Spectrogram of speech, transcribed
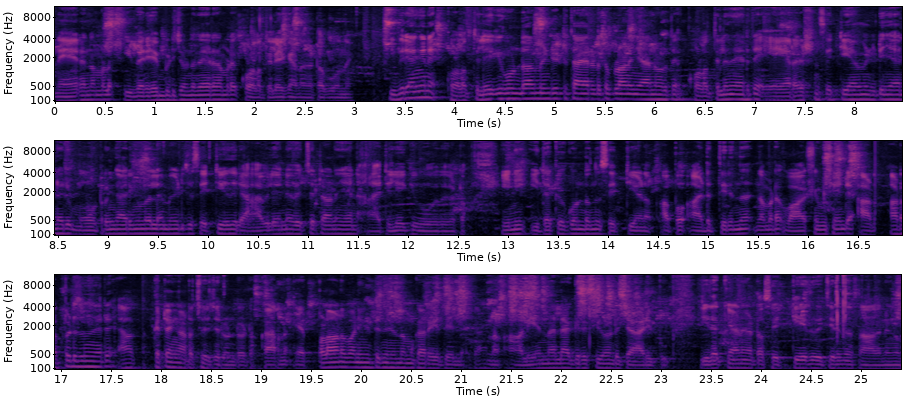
നേരെ നമ്മൾ ഇവരെയും പിടിച്ചുകൊണ്ട് നേരെ നമ്മുടെ കുളത്തിലേക്കാണ് കേട്ടോ പോകുന്നത്. ഇവരങ്ങനെ കുളത്തിലേക്ക് കൊണ്ടുപോകാൻ വേണ്ടിയിട്ട് തയ്യാറെടുത്തപ്പോഴാണ് ഞാൻ ഓർത്തെ കുളത്തിൽ നേരത്തെ എയറേഷൻ സെറ്റ് ചെയ്യാൻ വേണ്ടിയിട്ട് ഞാനൊരു മോട്ടറും കാര്യങ്ങളും എല്ലാം മേടിച്ച് സെറ്റ് ചെയ്ത് രാവിലെ തന്നെ വെച്ചിട്ടാണ് ഞാൻ ആറ്റിലേക്ക് പോകുന്നത് കേട്ടോ. ഇനി ഇതൊക്കെ കൊണ്ടൊന്ന് സെറ്റ് ചെയ്യണം. അപ്പോൾ അടുത്തിരുന്ന് നമ്മുടെ വാഷിംഗ് മെഷീന്റെ അടപ്പെടുത്ത് നേരെ അടച്ചു വെച്ചിട്ടുണ്ട് കേട്ടോ. കാരണം എപ്പോഴാണ് പണി കിട്ടുന്നതെന്ന് നമുക്കറിയത്തില്ല. കാരണം അളിയൻ അഗ്രസീവ് കൊണ്ട് ചാടിപ്പോവും. ഇതൊക്കെയാണ് കേട്ടോ സെറ്റ് ചെയ്ത് വെച്ചിരുന്ന സാധനങ്ങൾ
